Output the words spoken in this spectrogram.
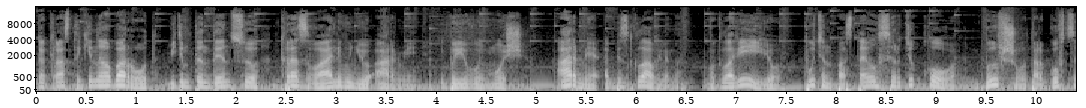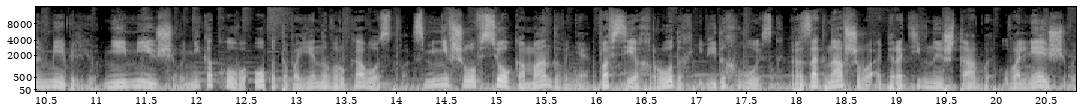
как раз таки наоборот, видим тенденцию к разваливанию армии и боевой мощи. Армия обезглавлена. Во главе ее Путин поставил Сердюкова, бывшего торговца мебелью, не имеющего никакого опыта военного руководства, сменившего все командование во всех родах и видах войск, разогнавшего оперативные штабы, увольняющего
